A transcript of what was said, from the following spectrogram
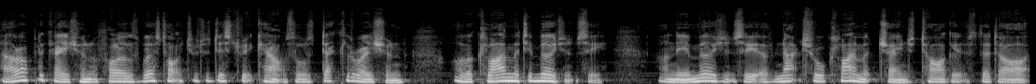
our application follows West Oxfordshire District Council's declaration of a climate emergency and the emergency of natural climate change targets that are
